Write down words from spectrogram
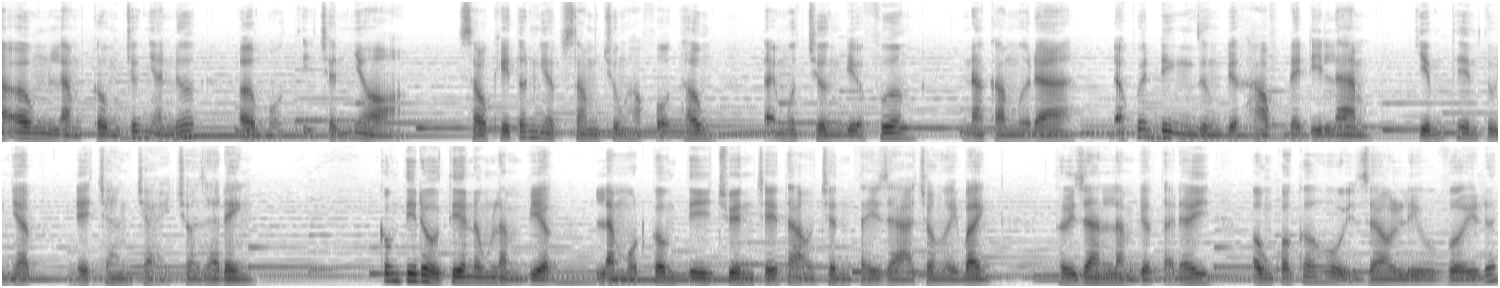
ông làm công chức nhà nước ở một thị trấn nhỏ. Sau khi tốt nghiệp xong trung học phổ thông tại một trường địa phương, Nakamura đã quyết định dừng việc học để đi làm, kiếm thêm thu nhập để trang trải cho gia đình. Công ty đầu tiên ông làm việc là một công ty chuyên chế tạo chân tay giả cho người bệnh. Thời gian làm việc tại đây, ông có cơ hội giao lưu với rất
